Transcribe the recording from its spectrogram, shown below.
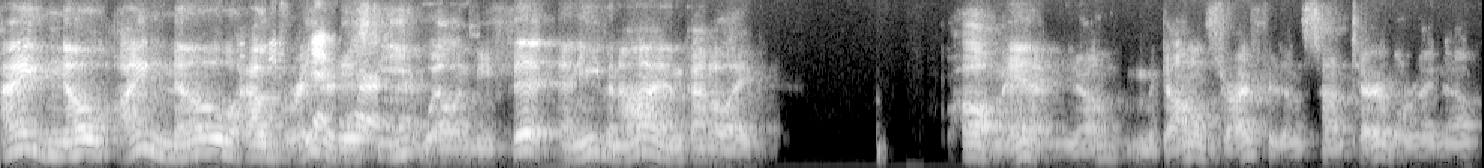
i know i know how great it is to eat well and be fit and even i am kind of like oh man, you know, McDonald's drive-through doesn't sound terrible right now.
